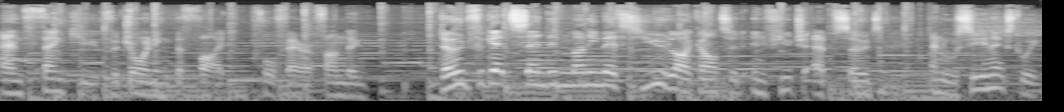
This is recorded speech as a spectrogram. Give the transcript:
and thank you for joining the fight for fairer funding. Don't forget to send in money myths you like answered in future episodes, and we'll see you next week.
